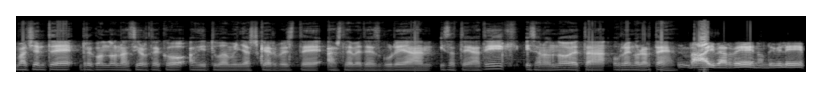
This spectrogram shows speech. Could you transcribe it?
Batxente, rekondo naziorteko aditu mila esker beste aste betez gurean izategatik, izan ondo eta urren arte. Bai, berdin, ondibili.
